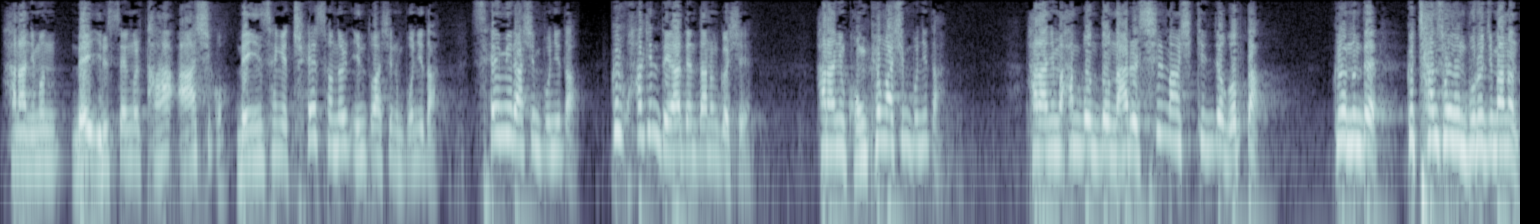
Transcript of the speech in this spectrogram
하나님은 내 일생을 다 아시고 내 인생의 최선을 인도하시는 분이다. 세밀하신 분이다. 그걸 확인돼야 된다는 것이 하나님 공평하신 분이다. 하나님은 한 번도 나를 실망시킨 적 없다. 그랬는데 그 찬송은 부르지만은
